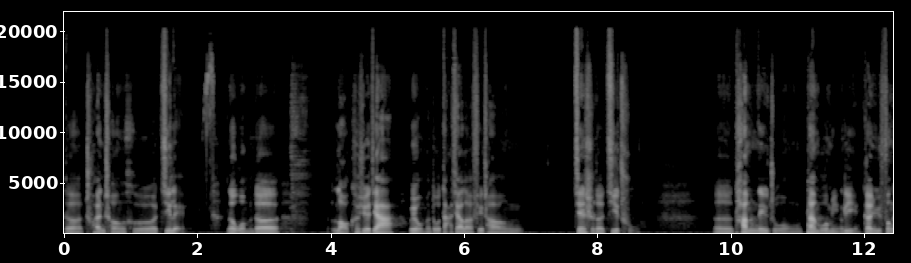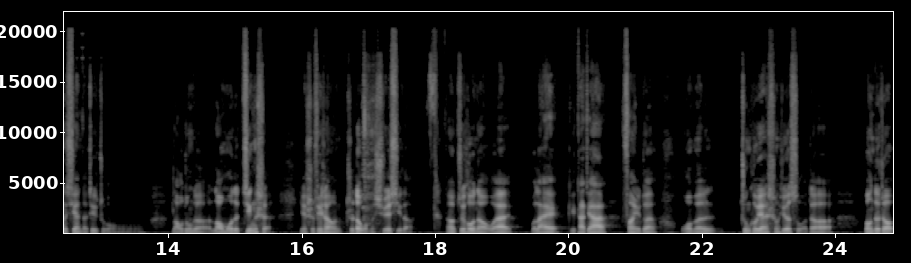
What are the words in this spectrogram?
的传承和积累。那我们的老科学家为我们都打下了非常坚实的基础。嗯，他们那种淡泊名利、甘于奉献的这种劳动的劳模的精神，也是非常值得我们学习的。那最后呢，我来我来给大家放一段我们中科院声学所的汪德昭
